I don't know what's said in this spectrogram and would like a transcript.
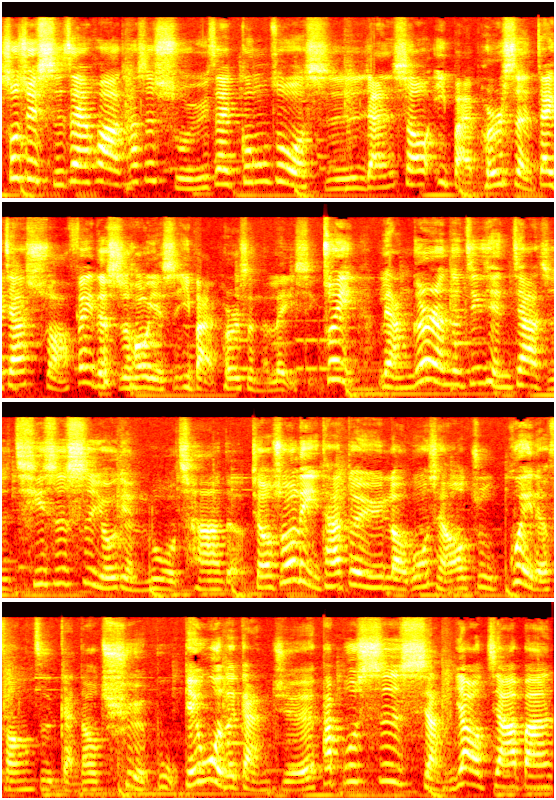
说句实在话，他是属于在工作时燃烧一百 person，在家耍废的时候也是一百 person 的类型，所以两个人的金钱价值其实是有点落差的。小说里，她对于老公想要住贵的房子感到却步，给我的感觉，她不是想要加班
